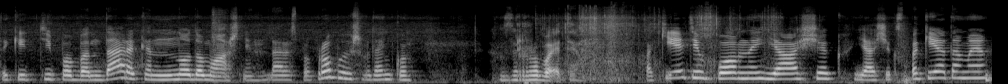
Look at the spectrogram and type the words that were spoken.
Такі, типу бандерики, но домашні. Зараз спробую швиденько зробити. Пакетів повний ящик, ящик з пакетами.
